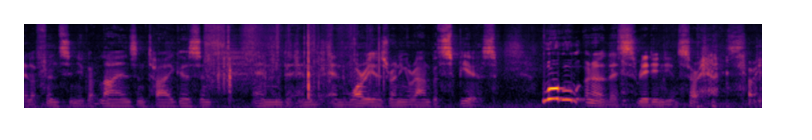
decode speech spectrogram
elephants and you've got lions and tigers and, and, and, and warriors running around with spears. Woo! Oh, no, that's Red Indians. Sorry. Sorry,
